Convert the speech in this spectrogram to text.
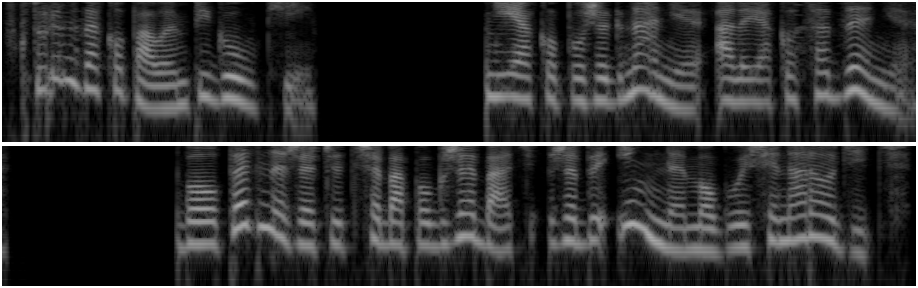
w którym zakopałem pigułki. Nie jako pożegnanie, ale jako sadzenie. Bo pewne rzeczy trzeba pogrzebać, żeby inne mogły się narodzić.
